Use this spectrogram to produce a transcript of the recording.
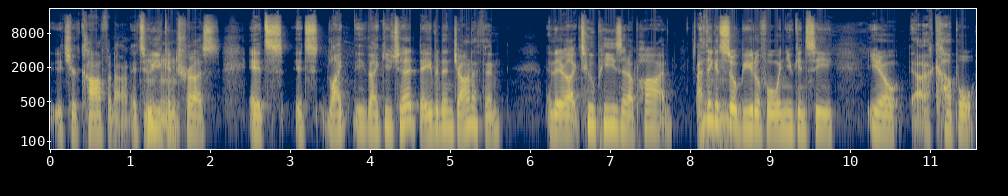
it's your confidant. It's who you Mm-hmm. can trust. It's it's like like you said, David and Jonathan. They're like two peas in a pod. I think it's so Mm-hmm. beautiful when you can see, you know, a couple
